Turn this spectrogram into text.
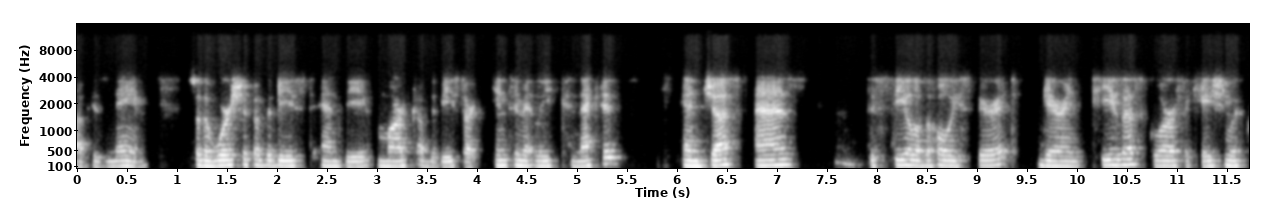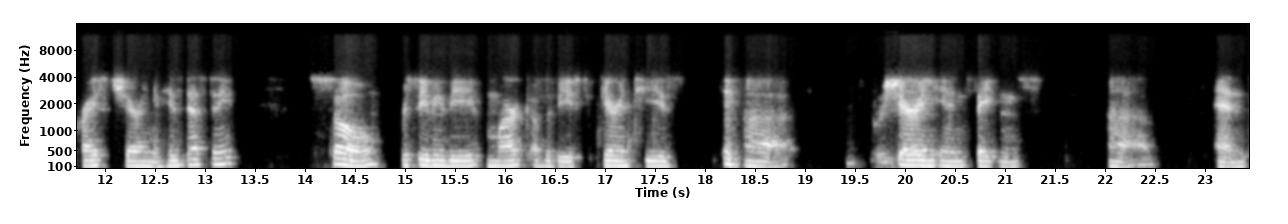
of his name. So the worship of the beast and the mark of the beast are intimately connected. And just as the seal of the Holy Spirit guarantees us glorification with Christ, sharing in his destiny, so receiving the mark of the beast guarantees uh, sharing in Satan's uh, end.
